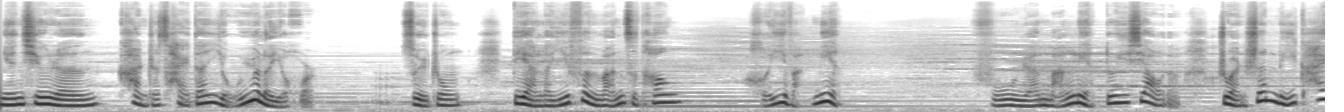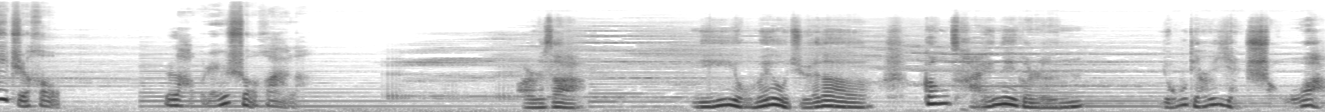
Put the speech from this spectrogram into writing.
年轻人看着菜单，犹豫了一会儿，最终点了一份丸子汤和一碗面。服务员满脸堆笑的转身离开之后，老人说话了：“儿子，你有没有觉得刚才那个人有点眼熟啊？”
